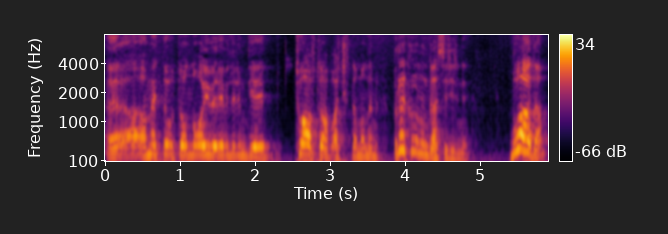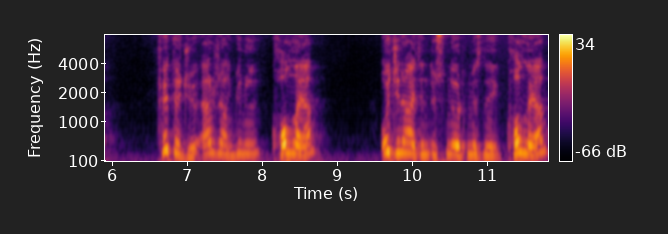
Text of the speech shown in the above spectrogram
e, Ahmet Davutoğlu'na oy verebilirim diye tuhaf tuhaf açıklamalarını, bırakın onun gazeteciliğini. Bu adam FETÖ'cü Ercan Gün'ü kollayan o cinayetin üstünde örtülmesini kollayan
